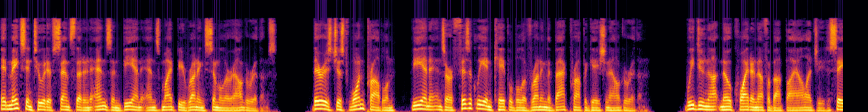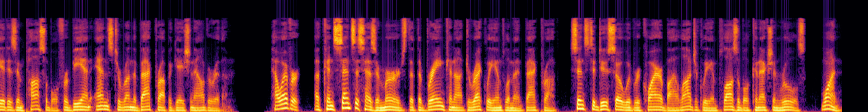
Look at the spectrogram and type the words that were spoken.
It makes intuitive sense that an ANNs and BNNs might be running similar algorithms. There is just one problem BNNs are physically incapable of running the backpropagation algorithm. We do not know quite enough about biology to say it is impossible for BNNs to run the backpropagation algorithm. However, a consensus has emerged that the brain cannot directly implement backprop, since to do so would require biologically implausible connection rules. 1.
